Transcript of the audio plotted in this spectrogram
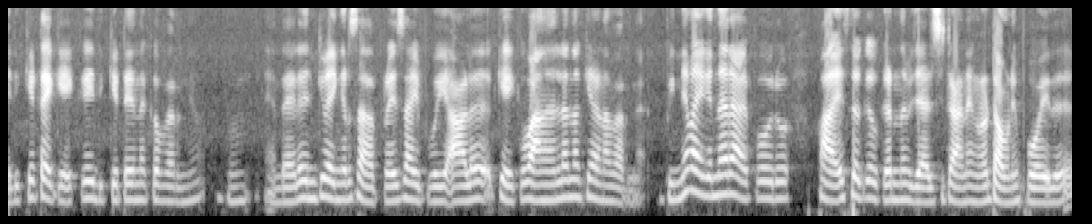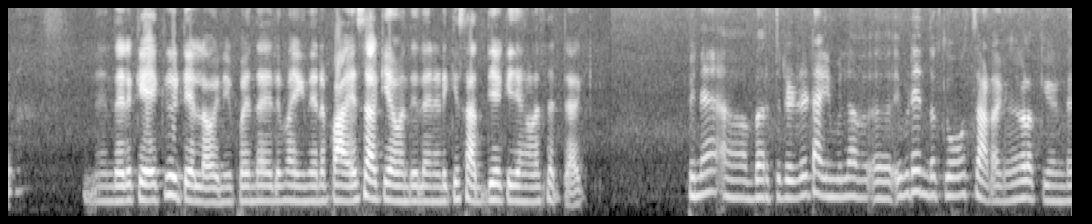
ഇരിക്കട്ടെ കേക്ക് ഇരിക്കട്ടെ എന്നൊക്കെ പറഞ്ഞു. അപ്പം എന്തായാലും എനിക്ക് ഭയങ്കര സർപ്രൈസ് ആയിപ്പോയി ആൾ കേക്ക് വാങ്ങാനില്ല എന്നൊക്കെയാണ് പറഞ്ഞത്. പിന്നെ വൈകുന്നേരം ആയപ്പോൾ ഒരു പായസമൊക്കെ വെക്കണമെന്ന് വിചാരിച്ചിട്ടാണ് ഞങ്ങൾ ടൗണിൽ പോയത്. എന്തായാലും കേക്ക് കിട്ടിയല്ലോ. ഇനിയിപ്പോൾ എന്തായാലും വൈകുന്നേരം പായസമാക്കിയാൽ മതിയല്ലോ അതിനിടയ്ക്ക് സദ്യയൊക്കെ ഞങ്ങൾ സെറ്റാക്കി പിന്നെ ബർത്ത്ഡേയുടെ ടൈമിൽ ഇവിടെ എന്തൊക്കെയോ ചടങ്ങുകളൊക്കെ ഉണ്ട്.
